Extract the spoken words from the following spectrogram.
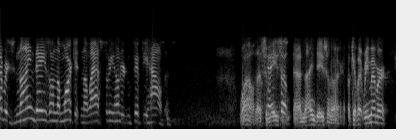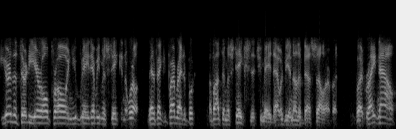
averaged nine days on the market in the last 350 houses. Wow, that's Okay, amazing. uh, nine days on market. Okay, but remember, you're the 30 year old pro and you've made every mistake in the world. Matter of fact, you probably write a book about the mistakes that you made. That would be another bestseller. But but right now,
